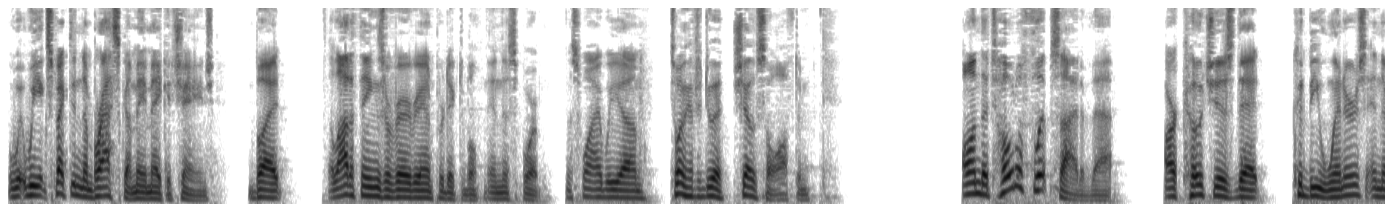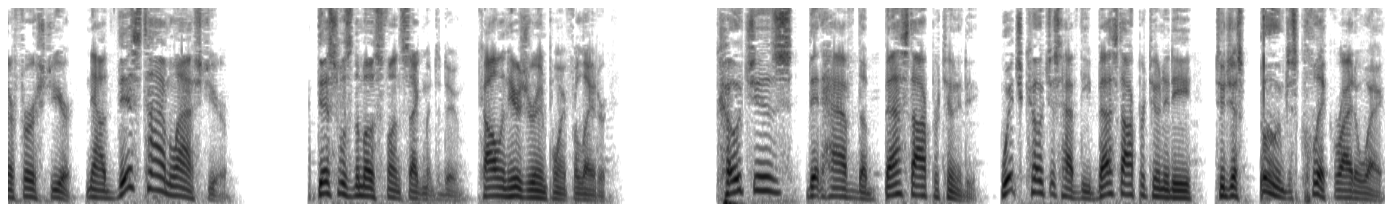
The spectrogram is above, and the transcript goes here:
we expected Nebraska may make a change, but a lot of things are very, very unpredictable in this sport. That's why we, um, that's why we have to do a show so often. On the total flip side of that are coaches that could be winners in their first year. Now, this time last year, this was the most fun segment to do. Colin, here's your endpoint for later. Coaches that have the best opportunity. Which coaches have the best opportunity to just boom, just click right away?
